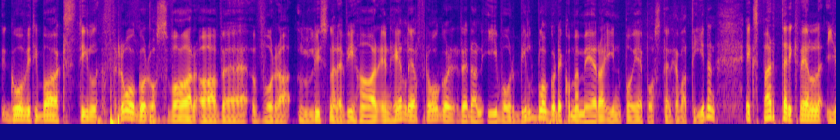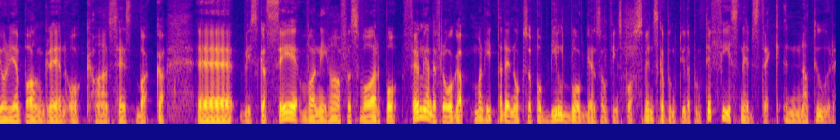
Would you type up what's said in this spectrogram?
går vi tillbaks till frågor och svar av eh, våra lyssnare. Vi har en hel del frågor redan i vår bildblogg och det kommer mera in på e-posten hela tiden. Experter ikväll, Jörgen Palmgren och Hans Hästbacka. Eh, vi ska se vad ni har för svar på följande fråga. Man hittar den också på bildbloggen som finns på svenska.yle.fi natur.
